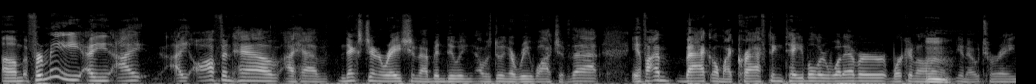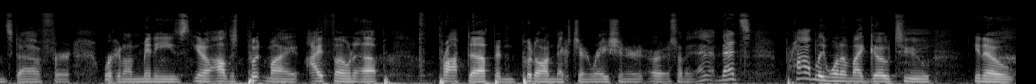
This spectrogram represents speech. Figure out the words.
Um, for me, I mean, I I often have I have Next Generation. I've been doing I was doing a rewatch of that. If I'm back on my crafting table or whatever, working on you know terrain stuff or working on minis, you know, I'll just put my iPhone up, propped up, and put on Next Generation or, or something. And that's probably one of my go-to. You know,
